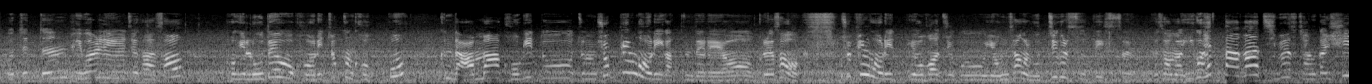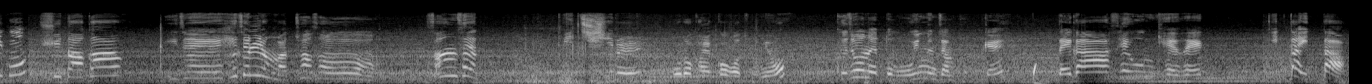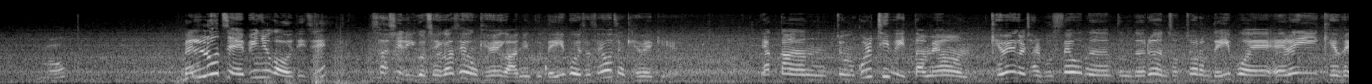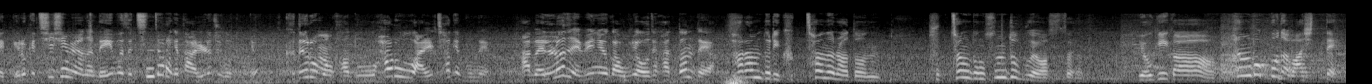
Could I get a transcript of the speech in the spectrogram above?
어쨌든 비벌리 힐즈 가서 거기 로데오 거리 조금 걷고 근데 아마 거기도 좀 쇼핑 거리 같은 데래요 그래서 쇼핑 거리여가지고 영상을 못 찍을 수도 있어요 그래서 아마 이거 했다가 집에서 잠깐 쉬고 쉬다가 이제 해질녘 맞춰서 선셋 비치를 보러 갈 거거든요 그 전에 또 뭐 있는지 한번 볼게 내가 세운 계획 있다 있다 뭐? 멜로즈 에비뉴가 어디지? 사실 이거 제가 세운 계획 아니고 네이버에서 세워준 계획이에요. 약간 좀 꿀팁이 있다면 계획을 잘 못 세우는 분들은 저처럼 네이버에 LA 계획 이렇게 치시면 네이버에서 친절하게 다 알려주거든요. 그대로만 가도 하루 알차게 보내요. 아 멜로즈 에비뉴가 우리 어제 갔던 데야. 사람들이 극찬을 하던 북창동 순두부에 왔어요. 여기가 한국보다 맛있대.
